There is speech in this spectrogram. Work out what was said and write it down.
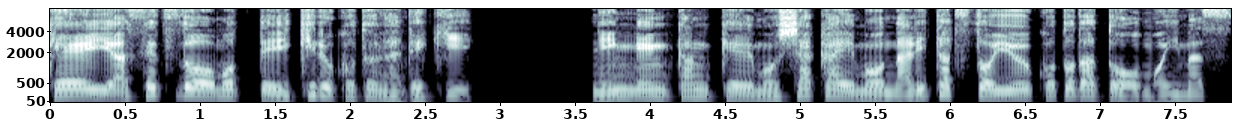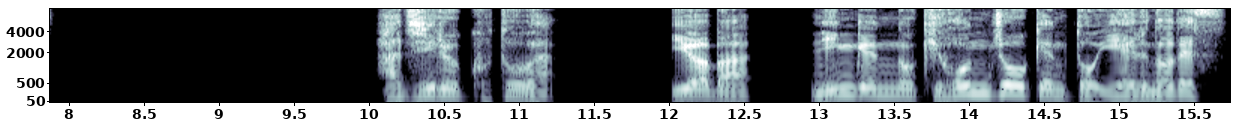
敬意や節度を持って生きることができ、人間関係も社会も成り立つということだと思います。恥じることは、いわば人間の基本条件と言えるのです。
